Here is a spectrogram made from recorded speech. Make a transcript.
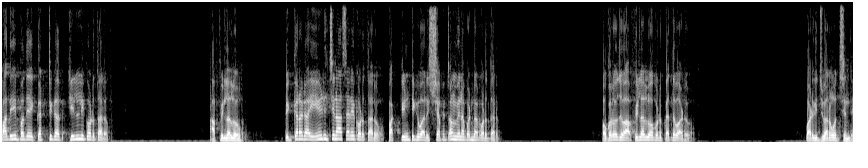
పదే పదే గట్టిగా కిల్లి కొడతారు. ఆ పిల్లలు బిగ్గరగా ఏడిచినా సరే కొడతారు. పక్కింటికి వారి శబ్దం వినబడినా కొడతారు. ఒకరోజు ఆ పిల్లల్లో ఒకడు పెద్దవాడు. వాడికి జ్వరం వచ్చింది.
